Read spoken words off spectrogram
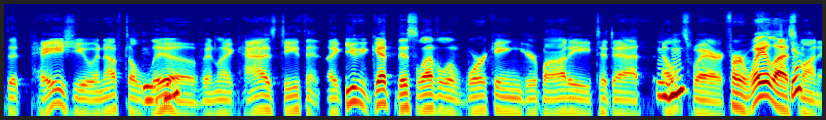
that pays you enough to mm-hmm. live and like has decent like you could get this level of working your body to death mm-hmm. elsewhere for way less yeah. money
